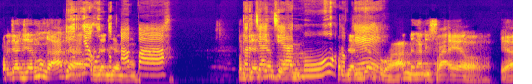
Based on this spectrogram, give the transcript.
Perjanjianmu nggak ada. Yurnya untuk perjanjianmu. apa? Perjanjian Tuhan, Perjanjianmu, oke. perjanjian Tuhan dengan Israel, ya.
